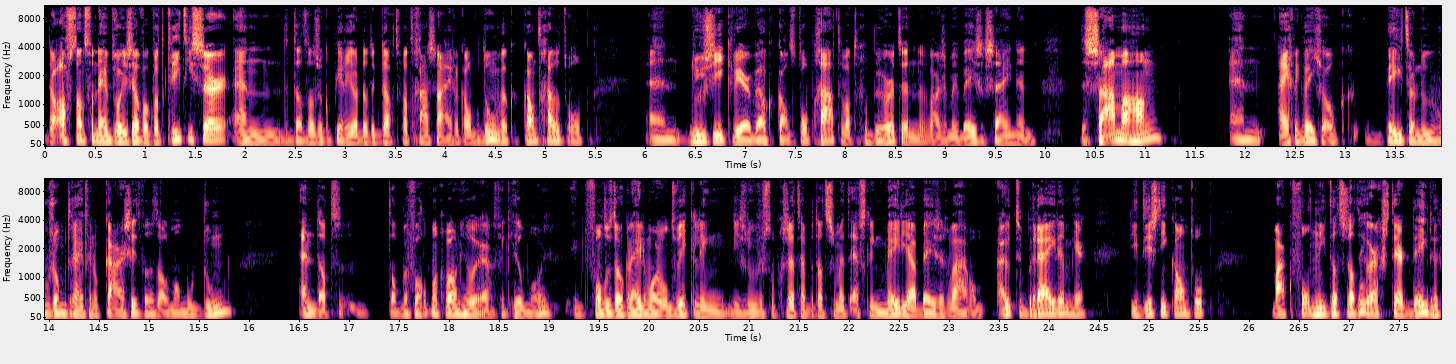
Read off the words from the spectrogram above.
er afstand van neemt, word je zelf ook wat kritischer. En dat was ook een periode dat ik dacht, wat gaan ze nou eigenlijk allemaal doen? Welke kant gaat het op? En nu zie ik weer welke kant het op gaat, wat er gebeurt en waar ze mee bezig zijn. En de samenhang. En eigenlijk weet je ook beter nu hoe zo'n bedrijf in elkaar zit, wat het allemaal moet doen. En dat, dat bevalt me gewoon heel erg. Dat vind ik heel mooi. Ik vond het ook een hele mooie ontwikkeling die ze nu weer stopgezet hebben. Dat ze met Efteling Media bezig waren om uit te breiden. Meer die Disney kant op. Maar ik vond niet dat ze dat heel erg sterk deden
